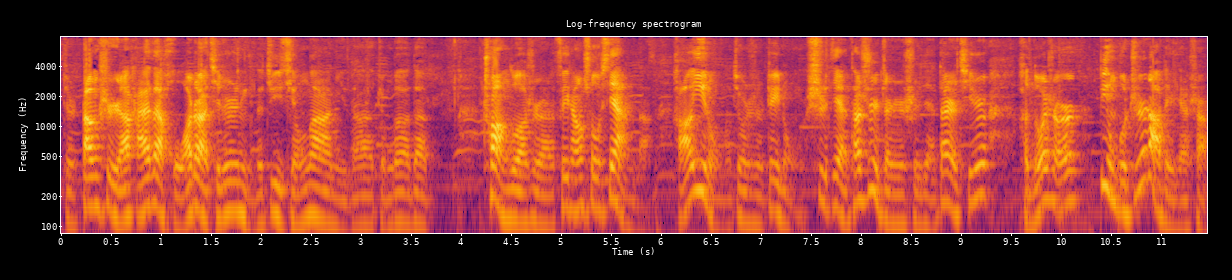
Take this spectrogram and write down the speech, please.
就是当事人还在活着，其实你的剧情啊，你的整个的创作是非常受限的。还有一种呢，就是这种事件它是真实事件，但是其实很多人并不知道这些事儿，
